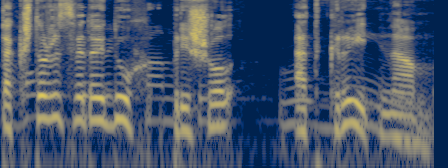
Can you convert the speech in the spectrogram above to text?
Так что же Святой Дух пришел открыть нам?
